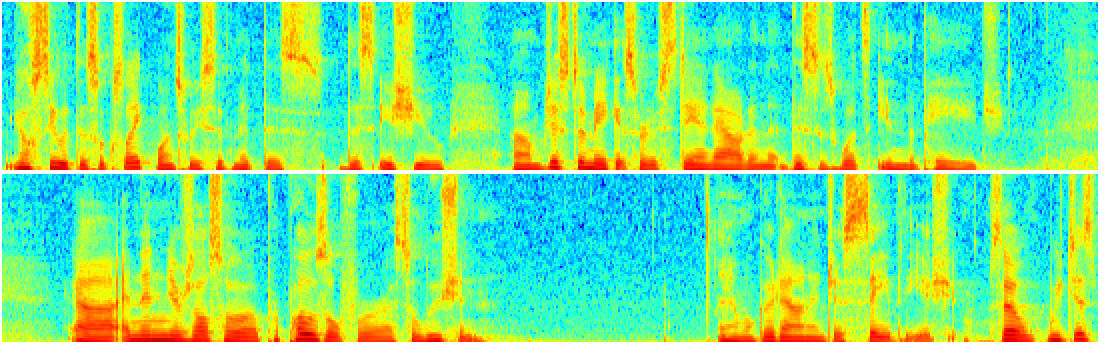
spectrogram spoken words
you'll see what this looks like once we submit this, this issue, um, just to make it sort of stand out and that this is what's in the page. Uh, and then there's also a proposal for a solution. And we'll go down and just save the issue. So we just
